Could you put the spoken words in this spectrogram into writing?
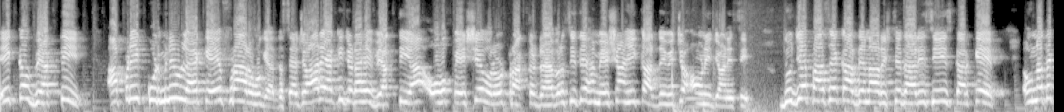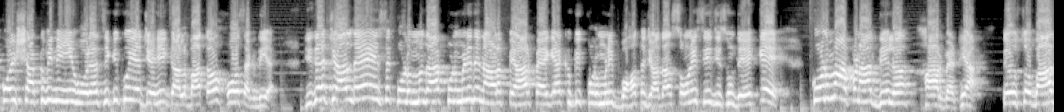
ਇੱਕ ਵਿਅਕਤੀ ਆਪਣੀ ਕੁੜਮਣੀ ਨੂੰ ਲੈ ਕੇ ਫਰਾਰ ਹੋ ਗਿਆ। ਦੱਸਿਆ ਜਾ ਰਿਹਾ ਕਿ ਜਿਹੜਾ ਇਹ ਵਿਅਕਤੀ ਆ, ਉਹ ਪੇਸ਼ੇਵਰੋਂ ਟਰੱਕ ਡਰਾਈਵਰ ਸੀ ਤੇ ਹਮੇਸ਼ਾ ਹੀ ਘਰ ਦੇ ਵਿੱਚ ਆਉਣੀ ਜਾਣੀ ਸੀ। ਦੂਜੇ ਪਾਸੇ ਘਰ ਦੇ ਨਾਲ ਰਿਸ਼ਤੇਦਾਰੀ ਸੀ, ਇਸ ਕਰਕੇ ਉਹਨਾਂ ਤੇ ਕੋਈ ਸ਼ੱਕ ਵੀ ਨਹੀਂ ਹੋ ਰਿਹਾ ਸੀ ਕਿ ਕੋਈ ਅਜਿਹੀ ਗੱਲਬਾਤ ਹੋ ਸਕਦੀ ਹੈ। ਜਿਹਦੇ ਚੱਲਦੇ ਇਸ ਕੁੜਮ ਦਾ, ਕੁੜਮਣੀ ਦੇ ਨਾਲ ਪਿਆਰ ਪੈ ਗਿਆ ਕਿਉਂਕਿ ਕੁੜਮਣੀ ਬਹੁਤ ਜ਼ਿਆਦਾ ਸੋਹਣੀ ਸੀ, ਜਿਸ ਨੂੰ ਦੇਖ ਕੇ ਕੁੜਮ ਆਪਣਾ ਦਿਲ ਹਾਰ ਬੈਠਿਆ। ਤੇ ਉਸ ਤੋਂ ਬਾਅਦ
